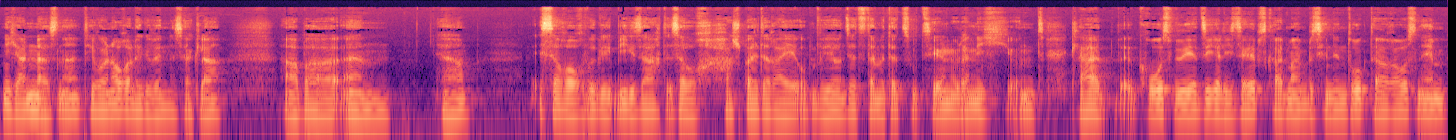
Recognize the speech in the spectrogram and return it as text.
nicht anders. Ne? Die wollen auch alle gewinnen, ist ja klar. Aber ähm, ja, ist auch, auch wirklich, wie gesagt, ist auch Haarspalterei, ob wir uns jetzt damit dazu zählen oder nicht. Und klar, Groß will jetzt sicherlich selbst gerade mal ein bisschen den Druck da rausnehmen,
